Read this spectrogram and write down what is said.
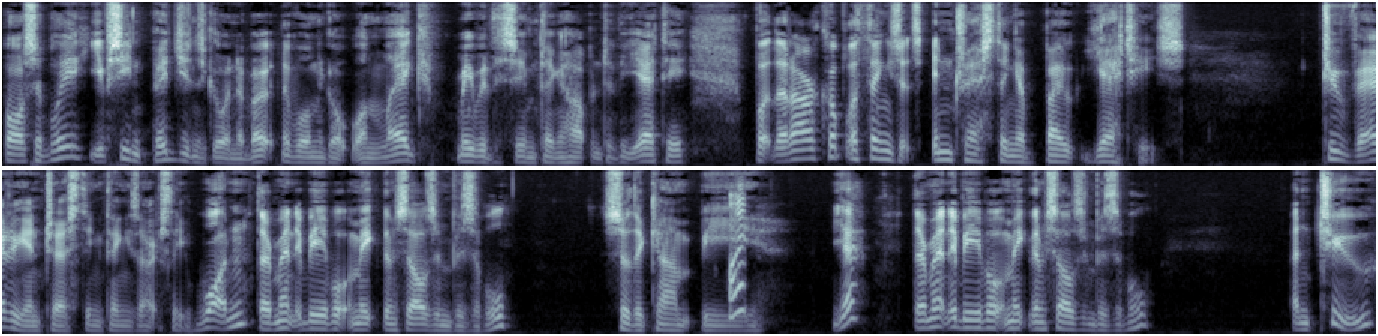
Possibly. You've seen pigeons going about and they've only got one leg. Maybe the same thing happened to the Yeti. But there are a couple of things that's interesting about Yetis. Two very interesting things, actually. One, they're meant to be able to make themselves invisible. So they can't be. What? Yeah. They're meant to be able to make themselves invisible. And two,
